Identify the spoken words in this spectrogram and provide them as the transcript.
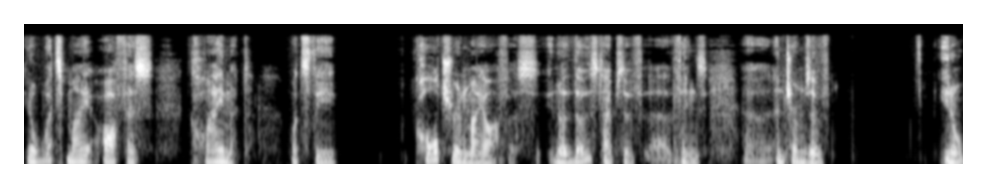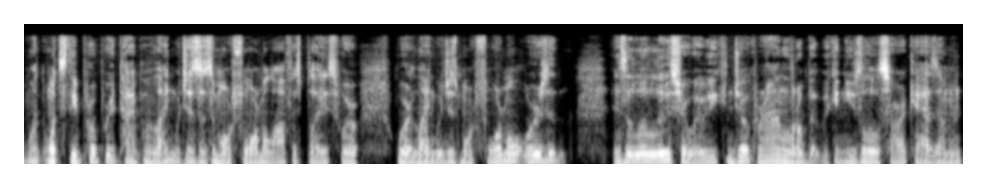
you know, what's my office climate? What's the culture in my office? You know, those types of uh, things uh, in terms of you know, what, what's the appropriate type of language? Is this a more formal office place where, where language is more formal or is it, is it a little looser where we can joke around a little bit? We can use a little sarcasm and,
